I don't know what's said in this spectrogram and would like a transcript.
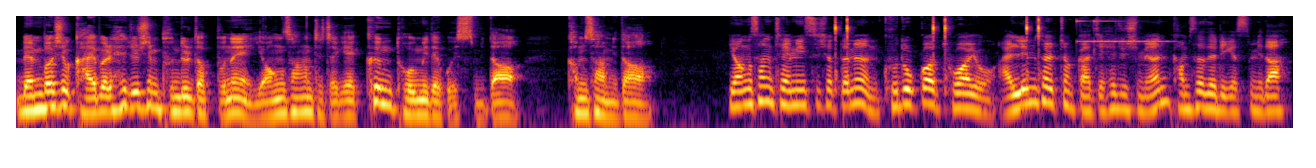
멤버십 가입을 해주신 분들 덕분에 영상 제작에 큰 도움이 되고 있습니다. 감사합니다. 영상 재미있으셨다면 구독과 좋아요, 알림 설정까지 해주시면 감사드리겠습니다.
